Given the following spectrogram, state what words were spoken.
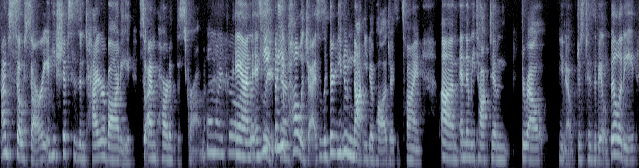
I'm so sorry. And he shifts his entire body. So I'm part of the scrum. Oh my god. and and he sweet. but he Yeah. apologized. I was like, there you do not need to apologize. It's fine. Um, and then we talked to him throughout, you know, just his availability.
